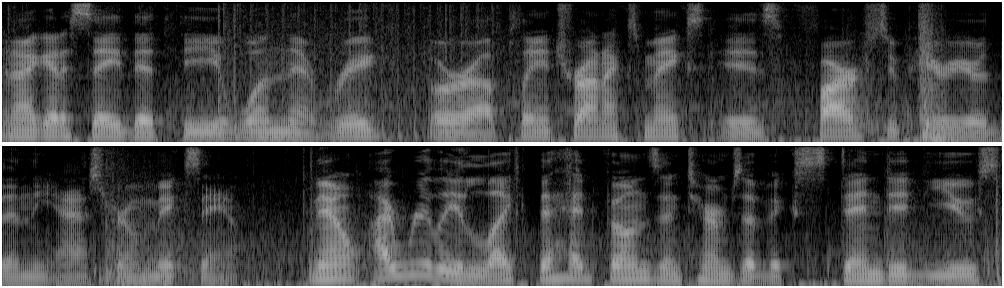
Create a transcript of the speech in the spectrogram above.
and I gotta say that the one that Rig or uh, Plantronics makes is far superior than the Astro Mix amp. Now, I really like the headphones in terms of extended use.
